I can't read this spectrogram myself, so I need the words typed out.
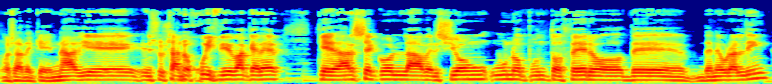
o sea, de que nadie en su sano juicio iba a querer quedarse con la versión 1.0 de, de Neuralink.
